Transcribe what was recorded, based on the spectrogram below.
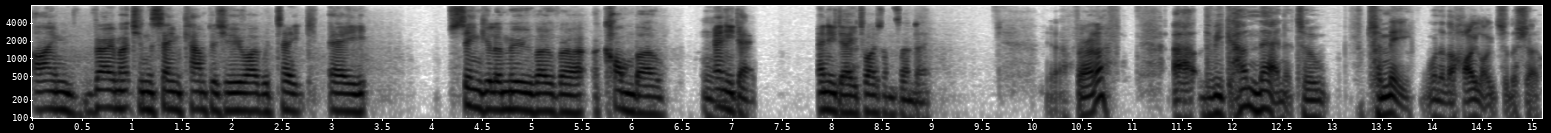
I'm very much in the same camp as you. I would take a singular move over a combo Mm. any day. Any day, twice on Sunday. Yeah, fair enough. Uh, we come then to, to me, one of the highlights of the show.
